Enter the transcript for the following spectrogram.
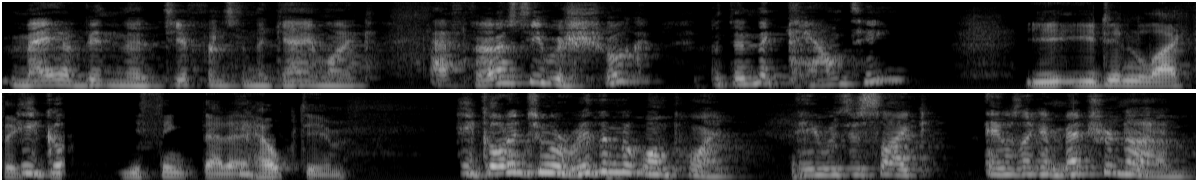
may have been the difference in the game. Like at first he was shook, but then the counting. You you didn't like the. Got, you think that it he, helped him. He got into a rhythm at one point. He was just like it was like a metronome,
